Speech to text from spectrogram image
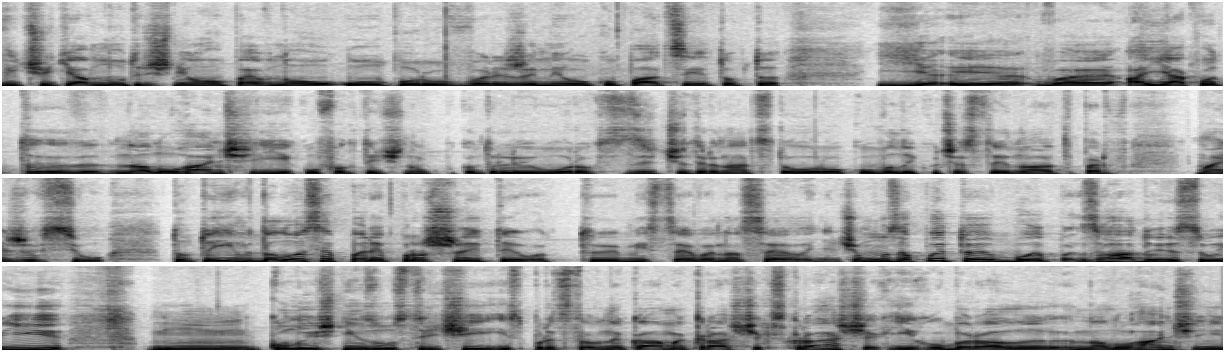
відчуття внутрішнього певного опору в режимі окупації. Тобто, а як от е, на Луганщині, яку фактично контролює ворог з 2014 року велику частину, а тепер майже всю. Тобто їм вдалося перепрошити от е, місцеве населення. Чому запитую? Бо згадую свої колишні зустрічі із представниками кращих з кращих. Їх обирали на Луганщині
